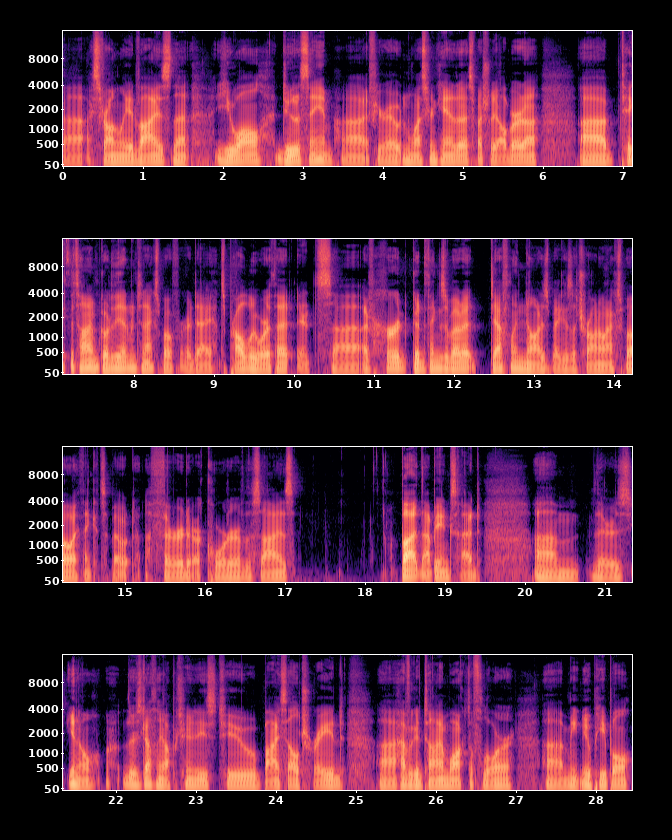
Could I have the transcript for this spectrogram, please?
uh, I strongly advise that you all do the same. Uh, if you're out in Western Canada, especially Alberta, uh, take the time, go to the Edmonton Expo for a day. It's probably worth it. It's uh, I've heard good things about it. Definitely not as big as the Toronto Expo. I think it's about a third or a quarter of the size. But that being said, um, there's you know there's definitely opportunities to buy, sell, trade, uh, have a good time, walk the floor, uh, meet new people.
